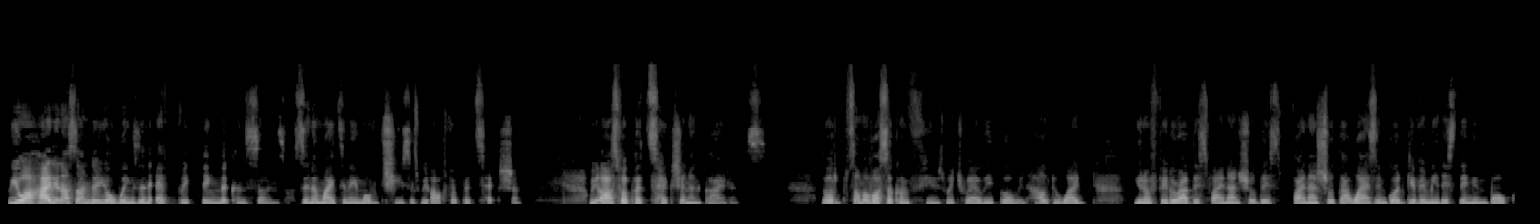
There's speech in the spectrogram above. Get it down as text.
You are hiding us under your wings and everything that concerns us. In the mighty name of Jesus, we ask for protection. We ask for protection and guidance. Lord, some of us are confused. Which way are we going? How do I, you know, figure out this financial, this financial, that? Why hasn't God given me this thing in bulk?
